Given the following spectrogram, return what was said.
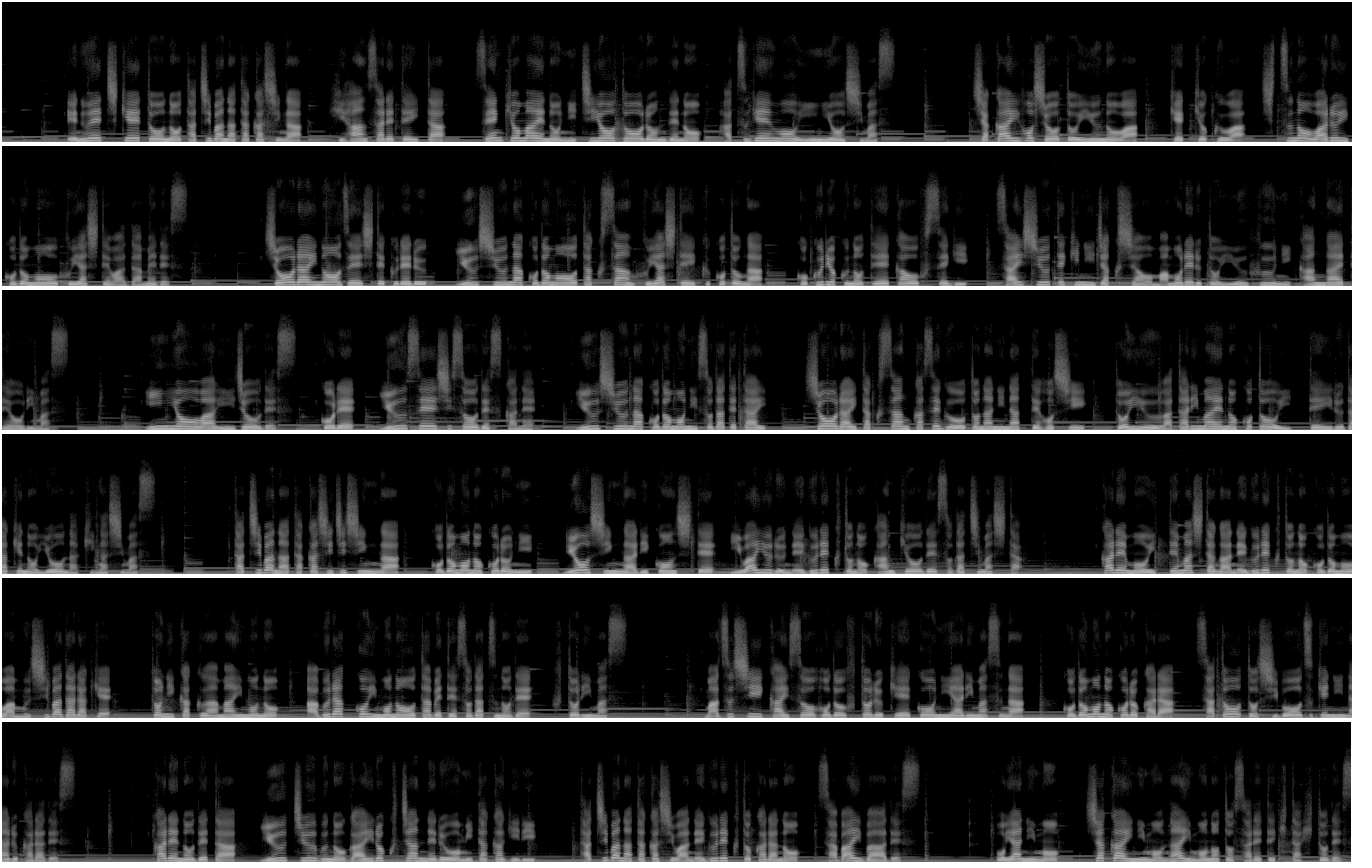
NHK 党の立花隆が批判されていた選挙前の日曜討論での発言を引用します。社会保障というのは結局は質の悪い子供を増やしてはダメです。将来納税してくれる優秀な子供をたくさん増やしていくことが国力の低下を防ぎ最終的に弱者を守れるというふうに考えております。引用は以上です。これ優勢思想ですかね。優秀な子供に育てたい。将来たくさん稼ぐ大人になってほしい。という当たり前のことを言っているだけのような気がします。立花隆自身が子供の頃に両親が離婚していわゆるネグレクトの環境で育ちました。彼も言ってましたがネグレクトの子供は虫歯だらけ。とにかく甘いもの脂っこいものを食べて育つので太ります。貧しい海藻ほど太る傾向にありますが子供の頃から砂糖と脂肪漬けになるからです。彼の出た YouTube の外録チャンネルを見た限り立花隆はネグレクトからのサバイバーです。親にも社会にもないものとされてきた人です。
